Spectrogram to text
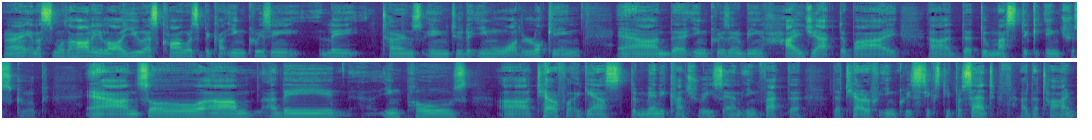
Right, in the Smoot-Hawley law, U.S. Congress become increasingly turns into the inward looking and uh, increasingly being hijacked by uh, the domestic interest group. And so um, they impose uh, tariff against many countries, and in fact, uh, the tariff increased 60% at the time,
